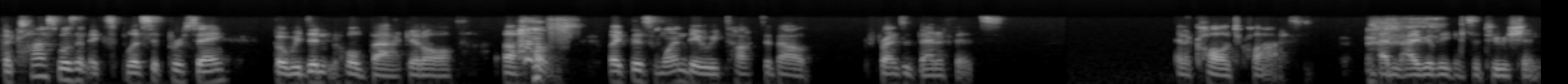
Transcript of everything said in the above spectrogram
the class wasn't explicit per se, but we didn't hold back at all. Um, like this one day we talked about friends with benefits in a college class at an Ivy League institution.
